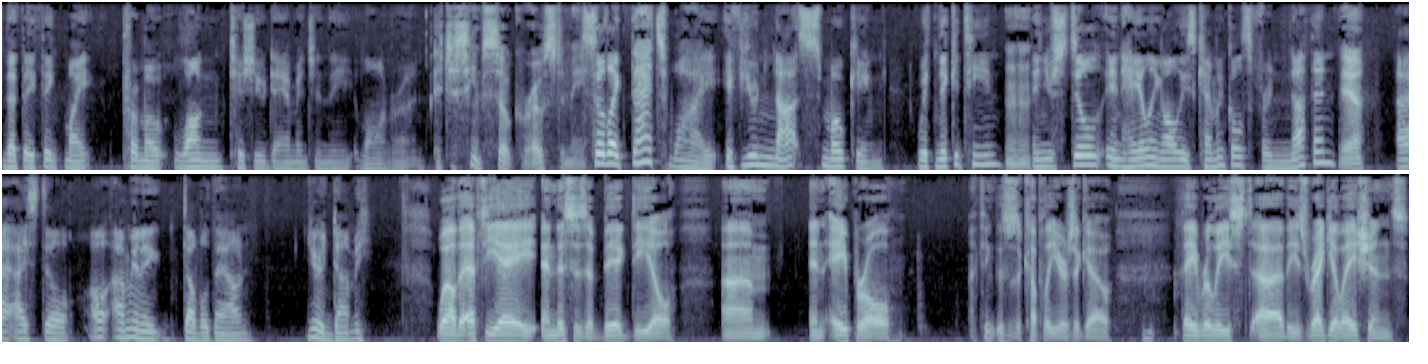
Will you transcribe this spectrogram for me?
that they think might promote lung tissue damage in the long run. It just seems so gross to me. So like that's why if you're not smoking with nicotine and you're still inhaling all these chemicals for nothing, Yeah. I, I still oh, I'm gonna double down. You're a dummy. Well, the FDA, and this is a big deal, um, in April, I think this was a couple of years ago, they released uh, these regulations,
